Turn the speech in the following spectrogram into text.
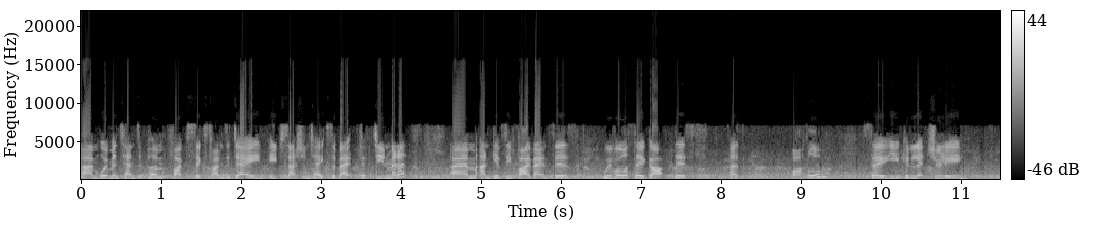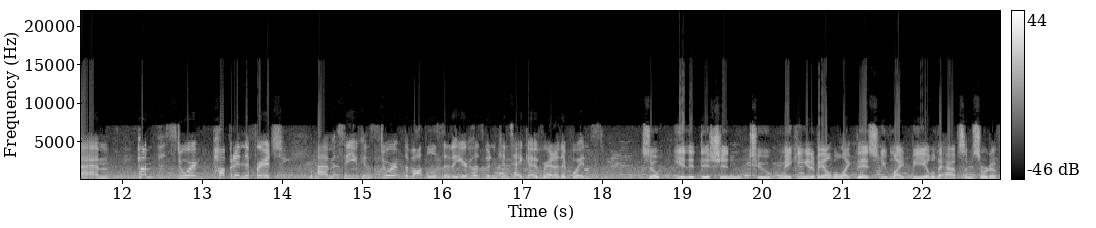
Um, women tend to pump five to six times a day. Each session takes about 15 minutes um, and gives you five ounces. We've also got this as bottle, so you can literally um, pump, store, pop it in the fridge, um, so you can store up the bottle so that your husband can take over at other points. So, in addition to making it available like this, you might be able to have some sort of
